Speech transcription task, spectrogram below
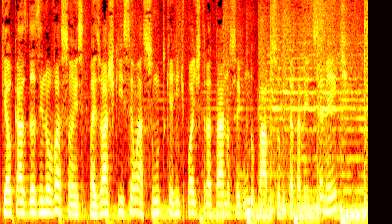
que é o caso das inovações. Mas eu acho que isso é um assunto que a gente pode tratar no segundo papo sobre tratamento de semente.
